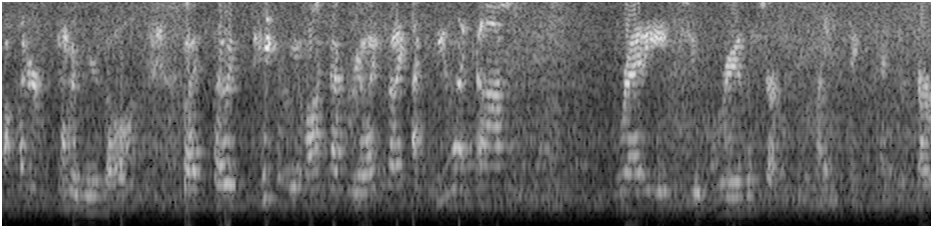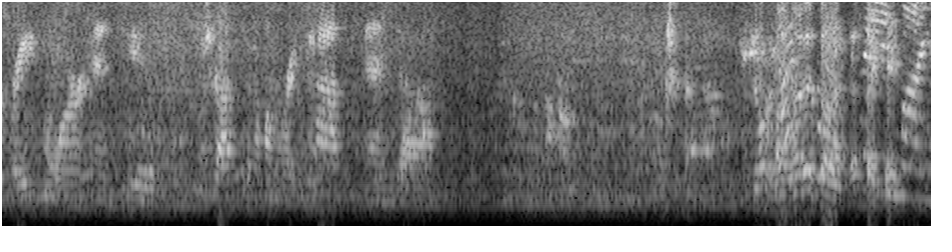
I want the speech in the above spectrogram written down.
107 years old, but so it's taken me a long time to realize it. But I, I feel like I'm ready to really start listening to my instincts and to start writing more and to trust that I'm on the right path and. Uh, Sure. No, that's all right. That's okay. my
